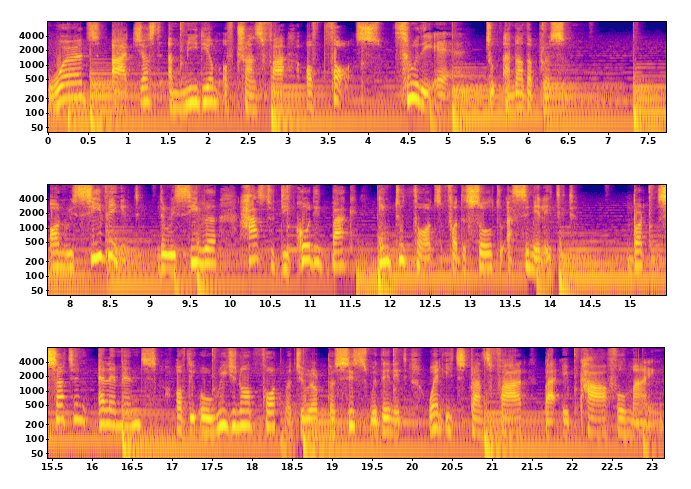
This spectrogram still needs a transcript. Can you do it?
Words are just a medium of transfer of thoughts through the air to another person. On receiving it, the receiver has to decode it back into thoughts for the soul to assimilate it but certain elements of the original thought material persist within it when it's transferred by a powerful mind.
